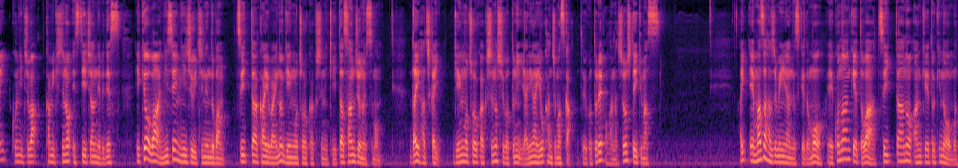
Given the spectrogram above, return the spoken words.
はい、こんにちは。上吉の ST チャンネルです。え今日は2021年度版 Twitter 界隈の言語聴覚士に聞いた30の質問。第8回、言語聴覚士の仕事にやりがいを感じますか？ということでお話をしていきます。はい、えまずはじめになんですけども、えこのアンケートは Twitter のアンケート機能を用い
